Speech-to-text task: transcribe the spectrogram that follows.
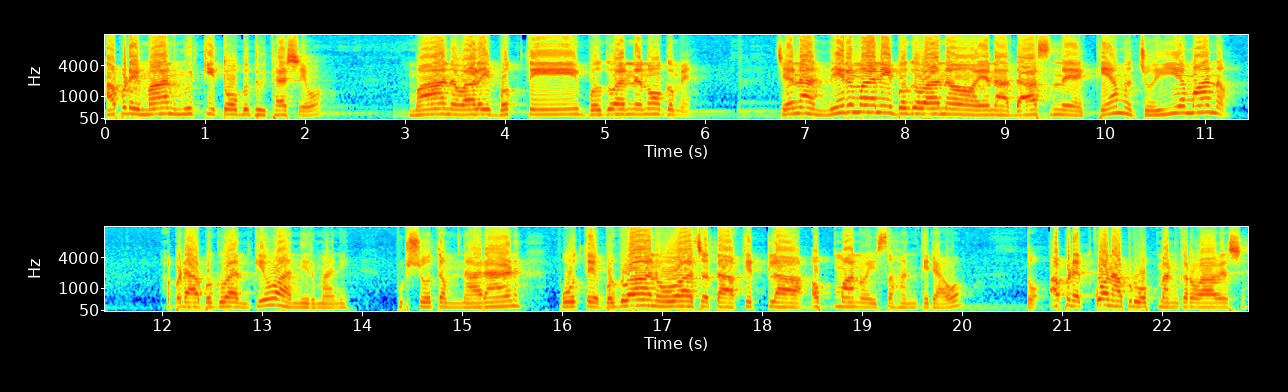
આપણે માન મૂકી તો બધું થશે હો. માન વાળી ભક્તિ ભગવાનને ન ગમે. જેના નિર્માની ભગવાન એના દાસને કેમ જોઈએ માન? આપણા ભગવાન કેવા નિર્માની? પુરુષોત્તમ નારાયણ પોતે ભગવાન હોવા છતાં કેટલા અપમાનોય સહન કર્યા હો. તો આપણે કોણ આપણું અપમાન કરવા આવે છે?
